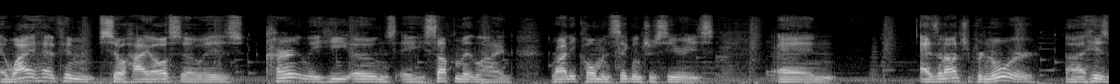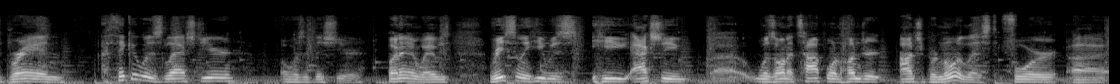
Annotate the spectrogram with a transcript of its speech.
and why I have him so high also is currently he owns a supplement line, Ronnie Coleman Signature Series. And as an entrepreneur, uh, his brand, I think it was last year or was it this year? But anyway, it was recently. He was he actually uh, was on a top 100 entrepreneur list for uh,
